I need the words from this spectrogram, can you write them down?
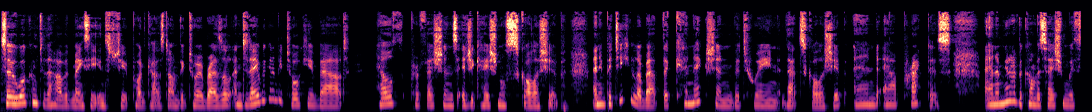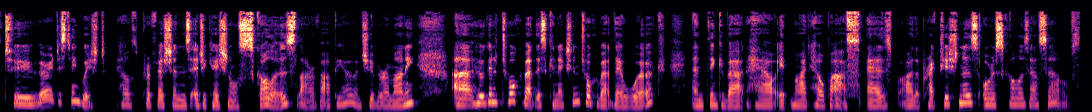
So, welcome to the Harvard Macy Institute podcast. I'm Victoria Brazil, and today we're going to be talking about Health Professions Educational Scholarship, and in particular about the connection between that scholarship and our practice. And I'm going to have a conversation with two very distinguished health professions educational scholars, Lara Varpio and Shubha Ramani, uh, who are going to talk about this connection, talk about their work, and think about how it might help us as either practitioners or as scholars ourselves.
